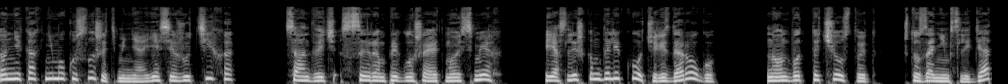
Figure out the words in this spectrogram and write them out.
Он никак не мог услышать меня, я сижу тихо, Сандвич с сыром приглушает мой смех. Я слишком далеко, через дорогу, но он будто чувствует, что за ним следят,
